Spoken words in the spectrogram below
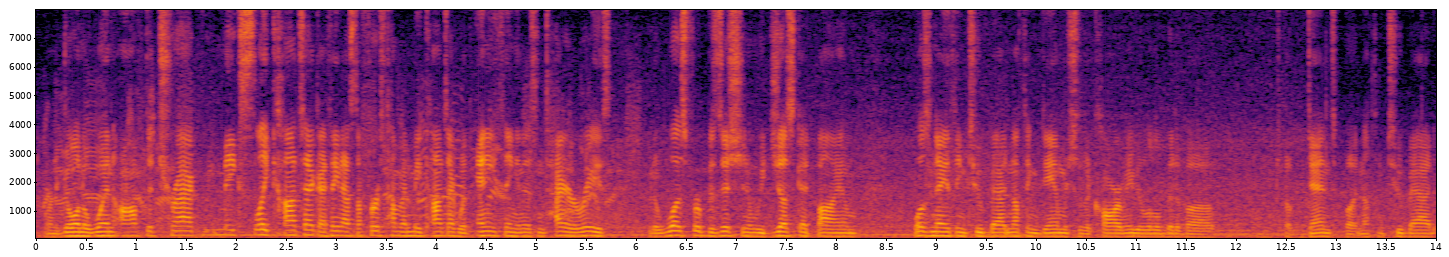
we're going to go on a win off the track. We make slight contact. I think that's the first time I made contact with anything in this entire race. But it was for position, and we just get by him. Wasn't anything too bad. Nothing damage to the car. Maybe a little bit of a, a dent, but nothing too bad.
